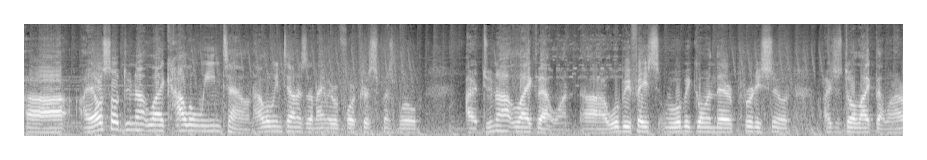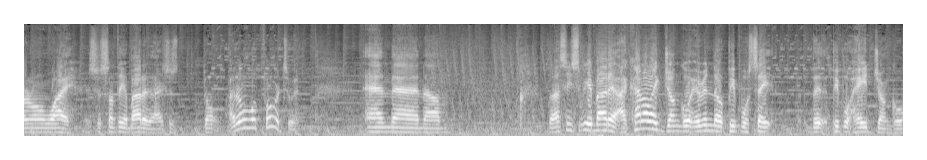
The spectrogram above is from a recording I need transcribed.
Uh, I also do not like Halloween Town. Halloween Town is a Nightmare Before Christmas world. I do not like that one. Uh, we'll be face we'll be going there pretty soon. I just don't like that one. I don't know why. It's just something about it. I just don't. I don't look forward to it. And then um, that seems to be about it. I kind of like Jungle, even though people say that people hate Jungle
